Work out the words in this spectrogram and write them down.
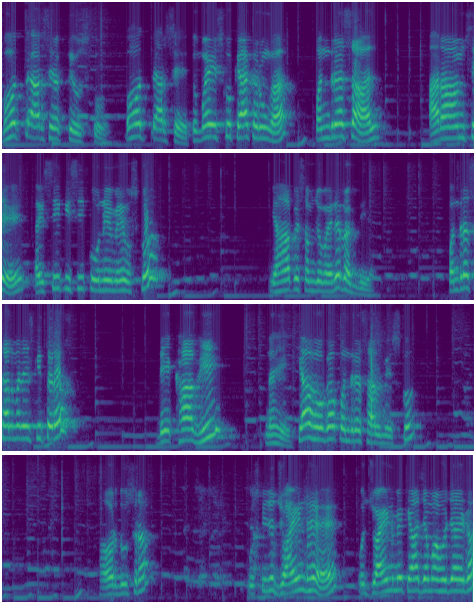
बहुत प्यार से रखते हैं उसको, बहुत प्यार से। तो मैं इसको क्या करूँगा? पंद्रह साल आराम से ऐसे किसी कोने में उसको यहाँ पे समझो मैंने रख दिया। पंद्रह साल मैंने इसकी तरफ़ देखा भी नहीं। क्या होगा पंद्रह साल में इसको? और दूसरा, उसकी जो ज्वाइंट है वो ज्वाइंट में क्या जमा हो जाएगा?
